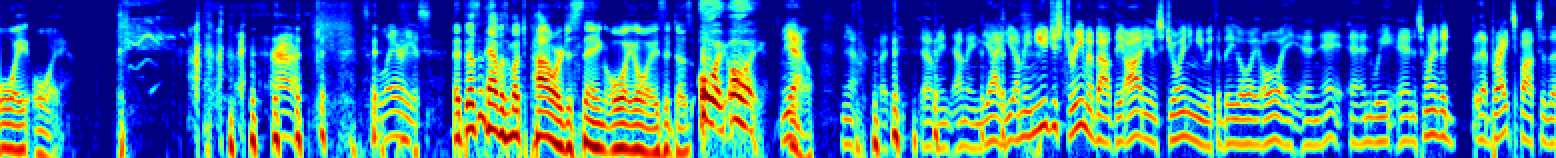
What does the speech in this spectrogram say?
Oi, oi. It's hilarious. It doesn't have as much power just saying oi, oi as it does oi, oi. you Yeah, know. yeah. But I mean, I mean, yeah. You, I mean, you just dream about the audience joining you with a big oi oi, and and we and it's one of the the bright spots of the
